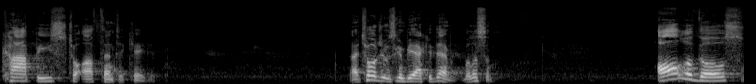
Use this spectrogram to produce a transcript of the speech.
copies to authenticate it. I told you it was going to be academic, but listen. All of those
